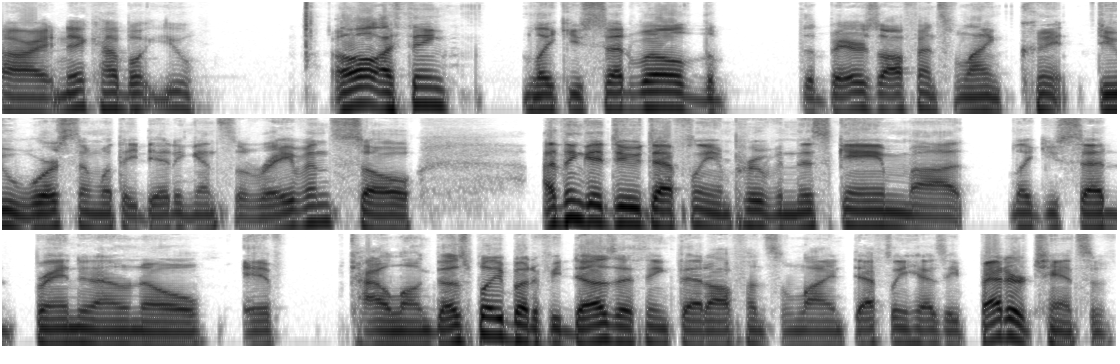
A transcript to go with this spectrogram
All right, Nick, how about you? Oh, I think, like you said, Will, the the Bears' offensive line couldn't do worse than what they did against the Ravens. So I think they do definitely improve in this game. Uh, like you said, Brandon, I don't know if Kyle Long does play, but if he does, I think that offensive line definitely has a better chance of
